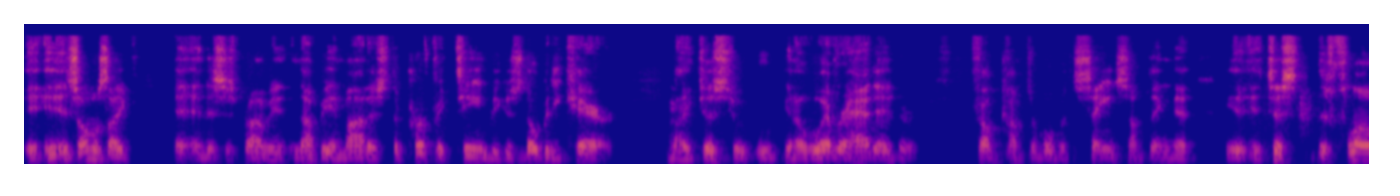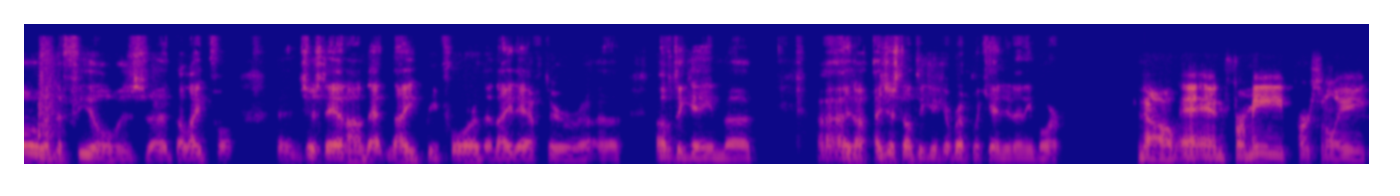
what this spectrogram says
it, it's almost like and this is probably not being modest, the perfect team because nobody cared. Mm-hmm. Like just who, who, you know, whoever had it or felt comfortable with saying something that it, it just the flow and the feel was uh, delightful. And just add on that night before the night after uh, uh of the game, uh, I, I, I just don't think you can replicate it anymore. No, and, and for me personally,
